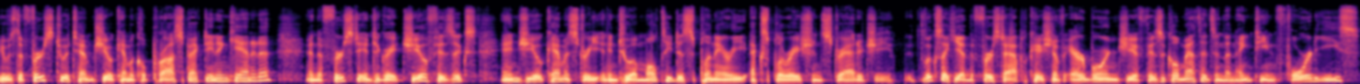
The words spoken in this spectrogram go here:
He was the first to attempt geochemical prospecting in Canada and the first to integrate geophysics and geochemistry into a multidisciplinary exploration strategy. It looks like he had the first application of airborne geophysical methods in the 1940s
